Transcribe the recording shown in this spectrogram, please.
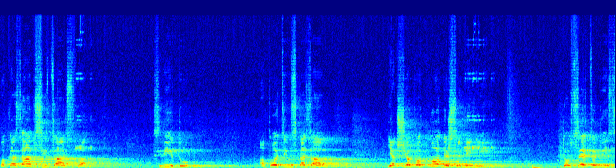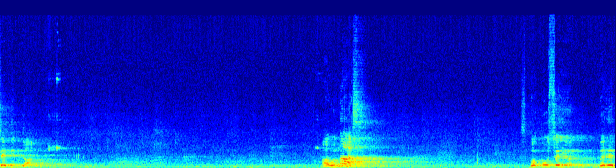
показав всі царства світу, а потім сказав, якщо поклонишся мені, то все тобі це віддам. А у нас спокусою перед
